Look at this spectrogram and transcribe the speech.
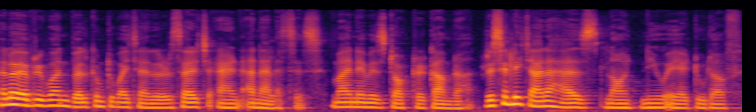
Hello everyone, welcome to my channel Research and Analysis. My name is Dr. Kamran. Recently China has launched new AI tool of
